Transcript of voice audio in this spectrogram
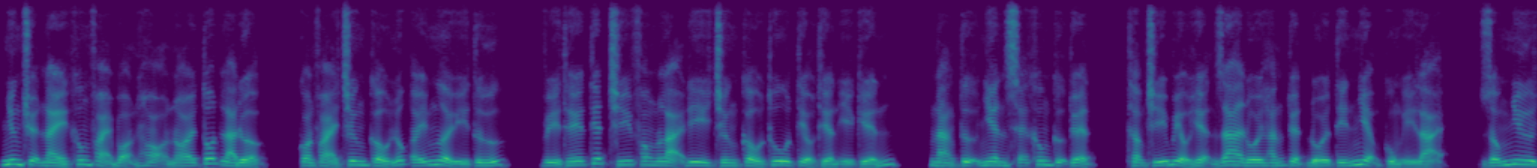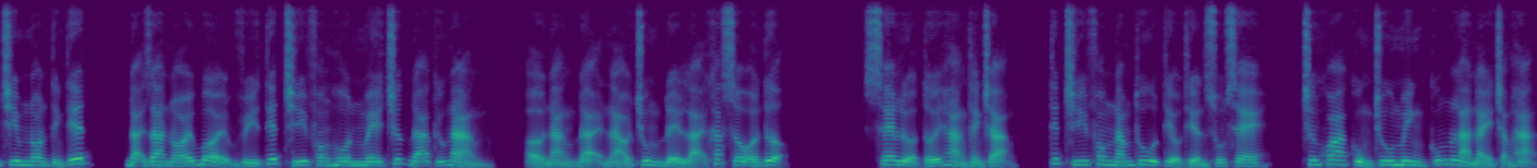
Nhưng chuyện này không phải bọn họ nói tốt là được, còn phải trưng cầu lúc ấy người ý tứ, vì thế Tiết Chí Phong lại đi trưng cầu thu tiểu thiền ý kiến, nàng tự nhiên sẽ không cự tuyệt, thậm chí biểu hiện ra đối hắn tuyệt đối tín nhiệm cùng ý lại, giống như chim non tình tiết, đại gia nói bởi vì Tiết Chí Phong hôn mê trước đã cứu nàng, ở nàng đại não chung để lại khắc sâu ấn tượng. Xe lửa tới hàng thành trạm, Tiết Chí Phong nắm thu tiểu thiền xuống xe, Trương Khoa cùng Chu Minh cũng là này chẳng hạn,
